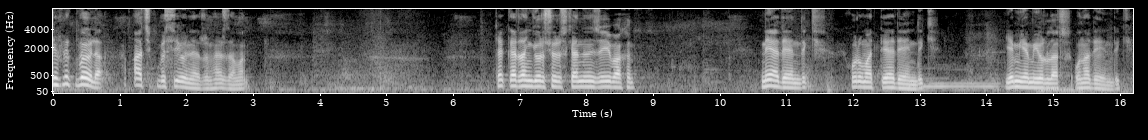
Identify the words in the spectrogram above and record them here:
Çiftlik böyle. Açık besi öneririm her zaman. Tekrardan görüşürüz. Kendinize iyi bakın. Neye değindik? Kuru maddeye değindik. Yem yemiyorlar ona değindik.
